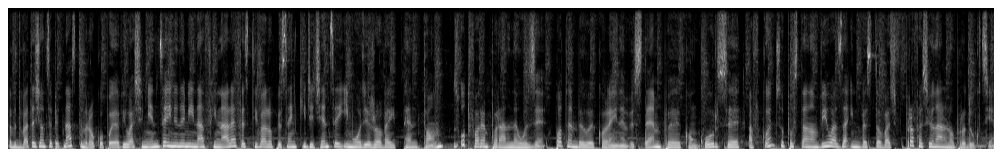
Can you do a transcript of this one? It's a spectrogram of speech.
W 2015 roku pojawiła się m.in. na finale festiwalu piosenki dziecięcej i młodzieżowej Ten Ton z utworem Poranne Łzy. Potem były kolejne występy, konkursy, a w końcu postanowiła zainwestować w profesjonalną produkcję.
